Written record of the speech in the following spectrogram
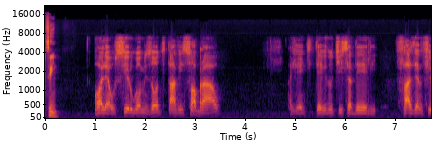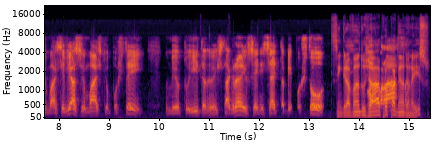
Sim. Olha, o Ciro Gomes ontem estava em Sobral. A gente teve notícia dele fazendo filmagem. Você viu as filmagens que eu postei no meu Twitter, no meu Instagram, e o CN7 também postou? Sim, gravando já a propaganda, não é isso?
